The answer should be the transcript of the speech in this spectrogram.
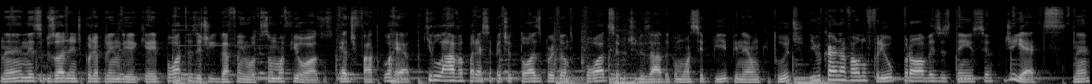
né? Nesse episódio a gente pode aprender que a hipótese de que gafanhotos são mafiosos é de fato correta, que lava parece apetitosa e portanto pode ser utilizada como uma cepip, né? Um quitute. E o carnaval no frio prova a existência de yetis, né?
